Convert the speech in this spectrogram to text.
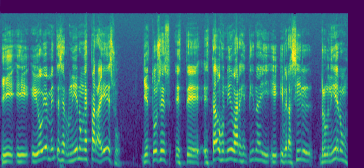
Y, obviamente se reunieron es para eso. Y entonces este, Estados Unidos, Argentina y, Brasil reunieron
